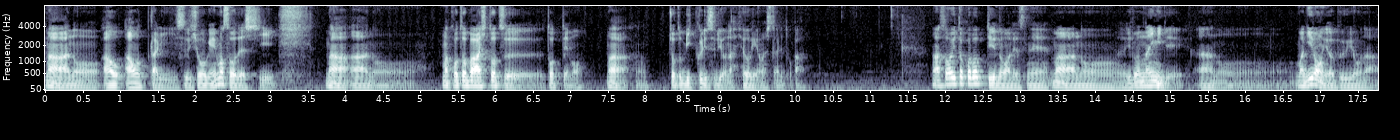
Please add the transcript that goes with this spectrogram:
まああのあお煽ったりする表現もそうですしまああの、まあ、言葉一つとってもまあちょっとびっくりするような表現をしたりとか。まあ、そういうところっていうのはですね、まあ、あのいろんな意味であの、まあ、議論を呼ぶような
